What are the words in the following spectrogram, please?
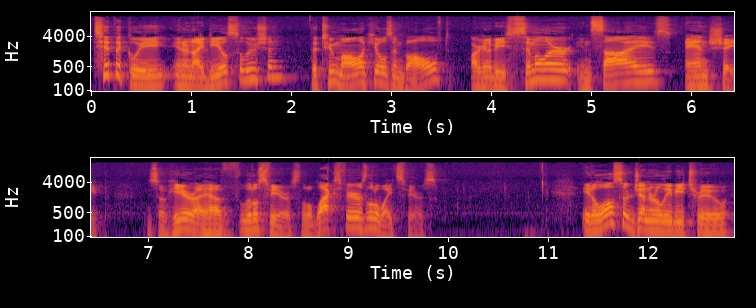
Typically, in an ideal solution, the two molecules involved are going to be similar in size and shape. So here I have little spheres, little black spheres, little white spheres. It'll also generally be true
